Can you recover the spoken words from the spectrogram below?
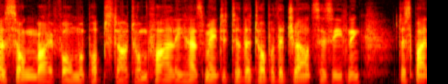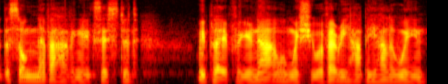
A song by former pop star Tom Filey has made it to the top of the charts this evening, despite the song never having existed. We play it for you now and wish you a very happy Halloween.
